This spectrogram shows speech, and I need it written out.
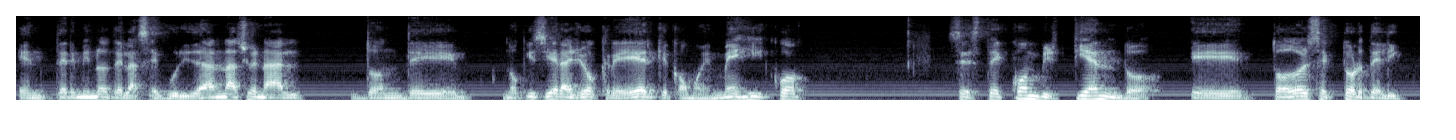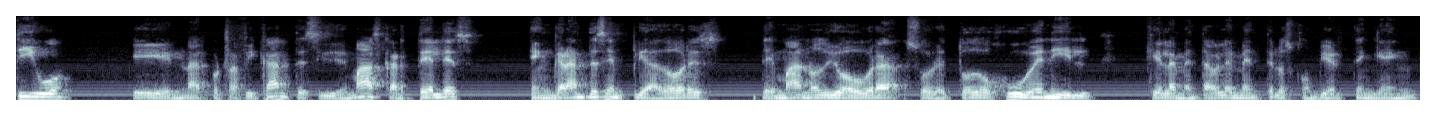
en términos de la seguridad nacional, donde no quisiera yo creer que como en México se esté convirtiendo eh, todo el sector delictivo, eh, narcotraficantes y demás carteles, en grandes empleadores de mano de obra, sobre todo juvenil, que lamentablemente los convierten en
